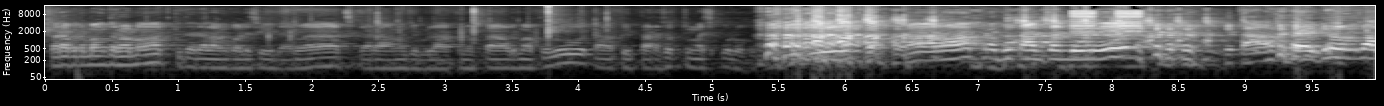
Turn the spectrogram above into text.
Para penumpang terhormat, kita dalam kondisi darurat. Sekarang jumlah penumpang 50, tapi parasut cuma 10. Jadi, harap rebutan sendiri. Sampai jumpa.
